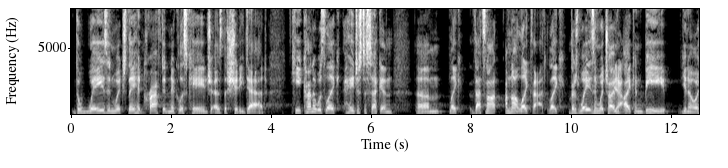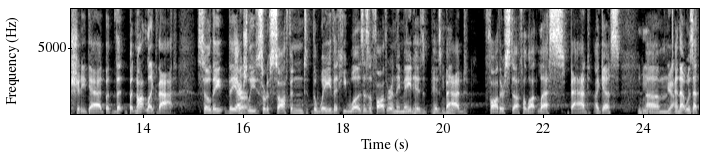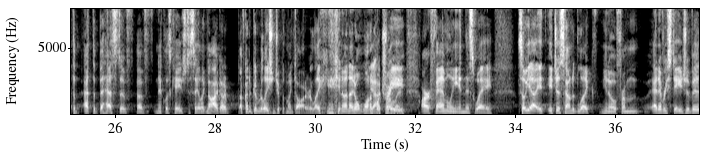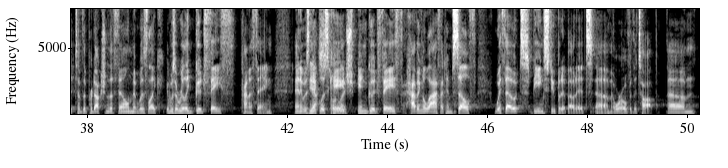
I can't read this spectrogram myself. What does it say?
the ways in which they had crafted Nicolas Cage as the shitty dad. He kind of was like, Hey, just a second. Um, like that's not, I'm not like that. Like there's ways in which I, yeah. I can be, you know, a shitty dad, but that, but not like that. So they they sure. actually sort of softened the way that he was as a father, and they made his his mm-hmm. bad father stuff a lot less bad, I guess. Mm-hmm. Um, yeah. And that was at the at the behest of of Nicolas Cage to say like, no, I got a I've got a good relationship with my daughter, like you know, and I don't want to yeah, portray totally. our family in this way. So yeah, it, it just sounded like, you know, from at every stage of it, of the production of the film, it was like, it was a really good faith kind of thing. And it was yes, Nicolas Cage totally. in good faith, having a laugh at himself without being stupid about it um, or over the top. Um,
